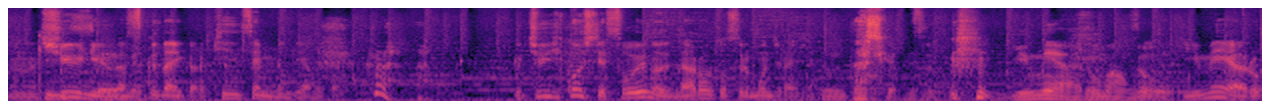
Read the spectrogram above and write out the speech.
うん、金銭面収入が少ないから金銭面でやめた 宇宙飛行士ってそういうのでなろうとするもんじゃないじゃん、うん、確かにね。普通。夢やロマンを。そう持ってる夢やロ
